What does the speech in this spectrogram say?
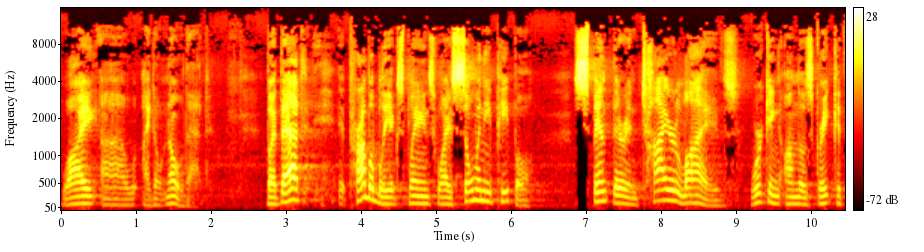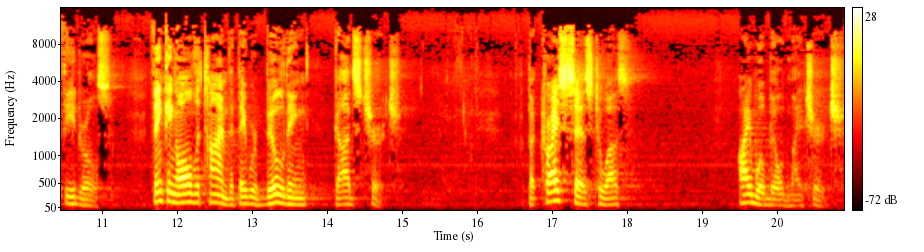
Why? Uh, I don't know that. But that probably explains why so many people spent their entire lives working on those great cathedrals, thinking all the time that they were building God's church. But Christ says to us, I will build my church.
